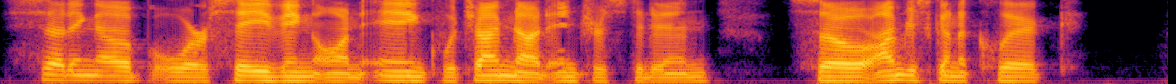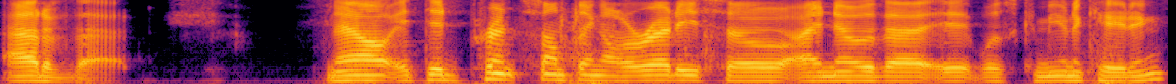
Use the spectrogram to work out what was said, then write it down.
setting up or saving on ink, which I'm not interested in. So I'm just going to click out of that. Now it did print something already, so I know that it was communicating.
